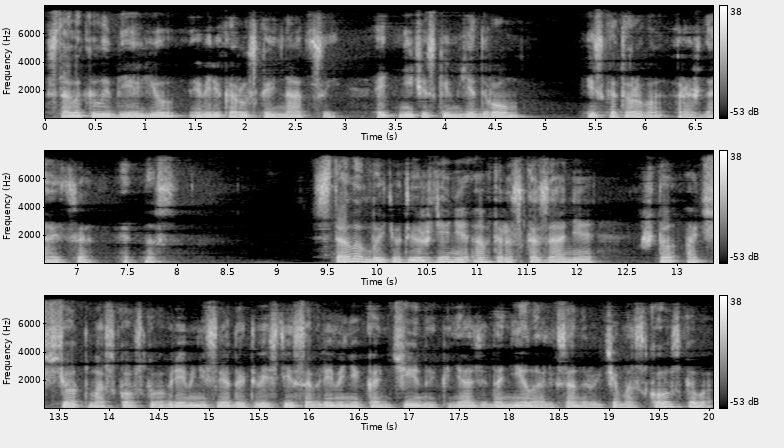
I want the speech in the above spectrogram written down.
стала колыбелью великорусской нации, этническим ядром, из которого рождается этнос. Стало быть, утверждение автора сказания, что отсчет московского времени следует вести со времени кончины князя Данила Александровича Московского,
